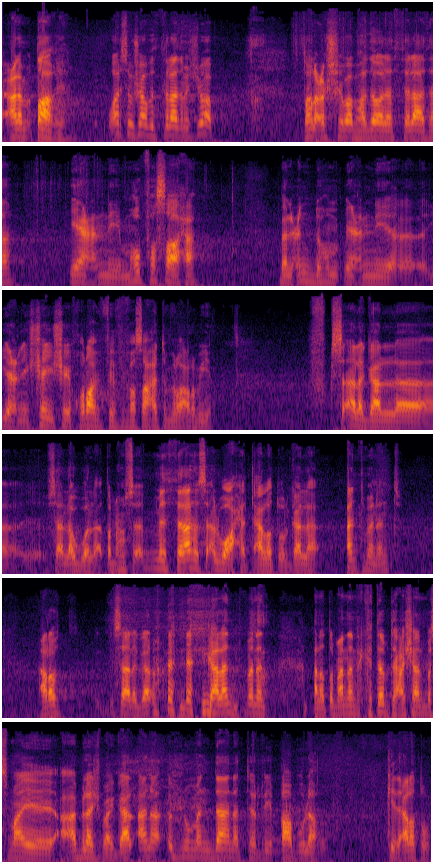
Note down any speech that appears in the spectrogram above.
على طاغية. وأرسل شاف الثلاثة من الشباب. طلعوا الشباب هذول الثلاثة يعني ما هو بفصاحة. بل عندهم يعني يعني شيء شيء خرافي في في فصاحتهم باللغة العربيه سأله قال سأل أول طبعا من الثلاثة سأل واحد على طول قال له أنت من أنت؟ عرفت؟ سأله قال قال أنت من أنت؟ أنا طبعا أنا كتبتها عشان بس ما أبلش بها قال أنا ابن من دانت الرقاب له. كذا على طول.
